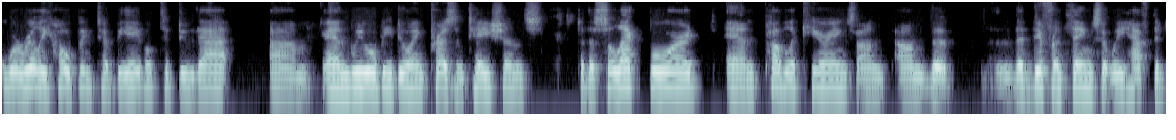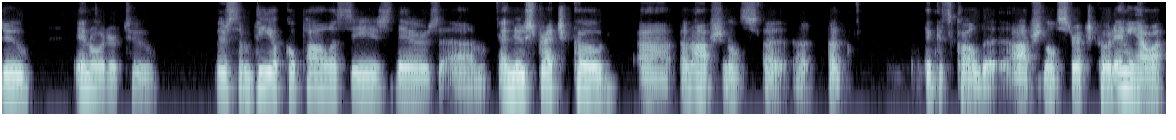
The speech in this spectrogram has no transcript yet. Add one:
we're really hoping to be able to do that. Um, and we will be doing presentations to the select board and public hearings on, on the, the different things that we have to do in order to there's some vehicle policies. There's um, a new stretch code, uh, an optional, uh, uh, I think it's called an optional stretch code. Anyhow, a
